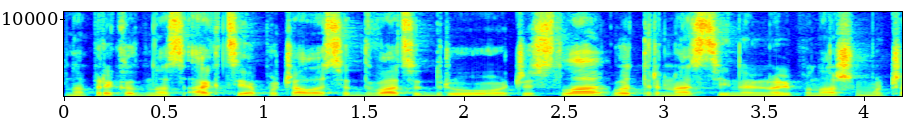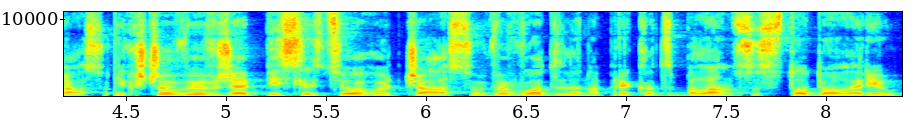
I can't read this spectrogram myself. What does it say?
Наприклад, у нас акція почалася 22 числа о 13.00 по нашому часу. Якщо ви вже після цього часу виводили, наприклад, з балансу 100 доларів,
